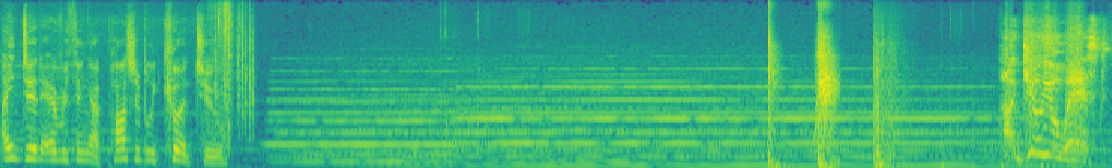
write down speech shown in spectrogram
I did everything I possibly could to... I'll kill you, West!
